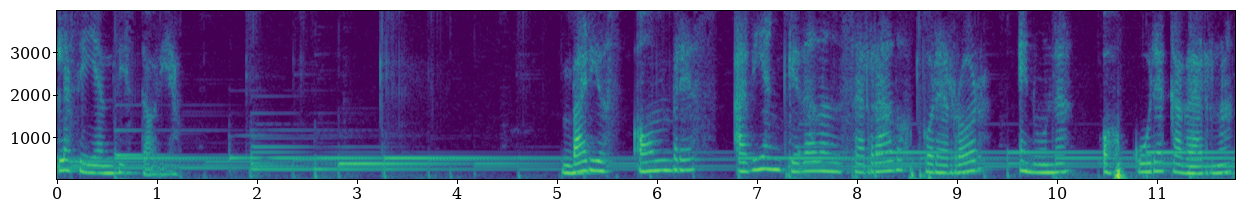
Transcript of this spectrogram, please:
la siguiente historia. Varios hombres habían quedado encerrados por error en una oscura caverna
